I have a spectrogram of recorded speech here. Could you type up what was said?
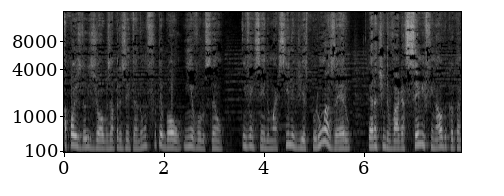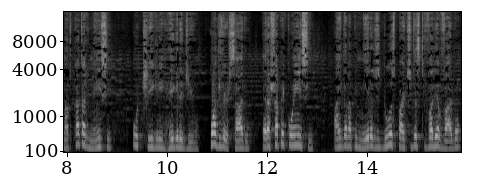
Após dois jogos apresentando um futebol em evolução e vencendo Marcílio Dias por 1 a 0, garantindo vaga semifinal do Campeonato Catarinense, o Tigre regrediu. O adversário era Chapecoense, ainda na primeira de duas partidas que valia vaga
